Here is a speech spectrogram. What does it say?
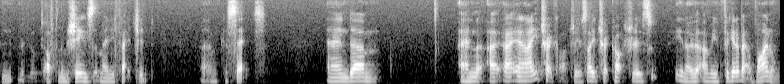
and looked after the machines that manufactured um, cassettes. And um, and, I, I, and eight track cartridges, eight track cartridges, you know, I mean, forget about vinyl,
